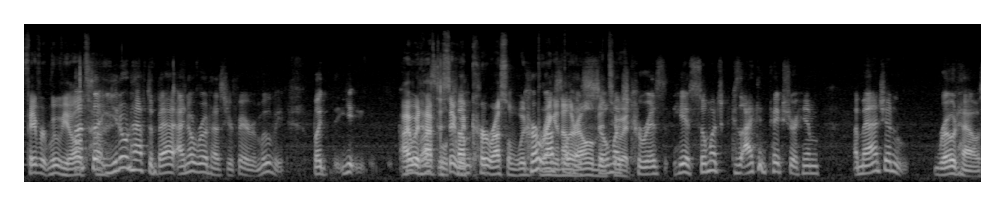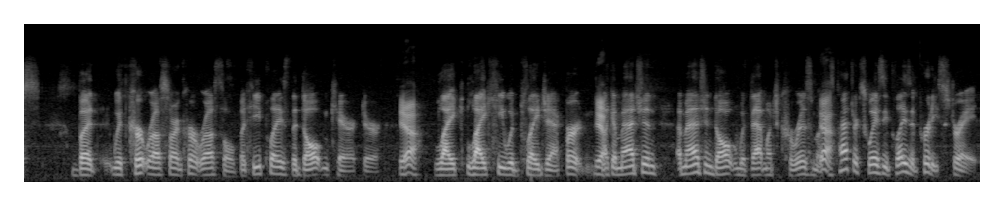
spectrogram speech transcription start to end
Favorite movie all not time. you don't have to bat. I know Roadhouse is your favorite movie, but you, I would have to say come- with Kurt Russell would Kurt bring Russell another has element so to much it. charisma. He has so much because I can picture him. Imagine Roadhouse, but with Kurt Russell and Kurt Russell, but he plays the Dalton character Yeah. like like he would play Jack Burton. Yeah. Like imagine imagine Dalton with that much charisma. Yeah. Patrick Swayze plays it pretty straight.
